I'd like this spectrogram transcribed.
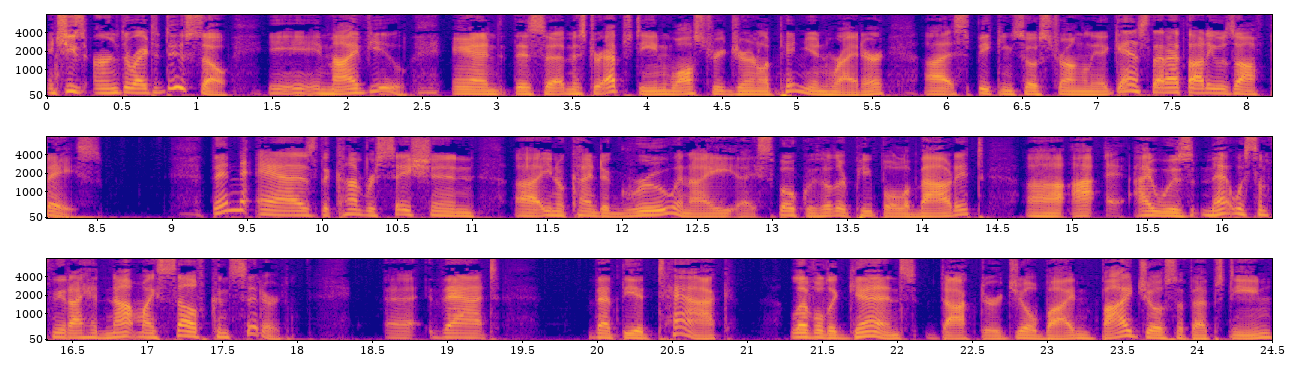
And she's earned the right to do so, in my view. And this uh, Mr. Epstein, Wall Street Journal opinion writer, uh, speaking so strongly against that, I thought he was off base. Then, as the conversation, uh, you know, kind of grew, and I, I, spoke with other people about it, uh, I, I, was met with something that I had not myself considered. Uh, that that the attack leveled against Dr. Jill Biden by Joseph Epstein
